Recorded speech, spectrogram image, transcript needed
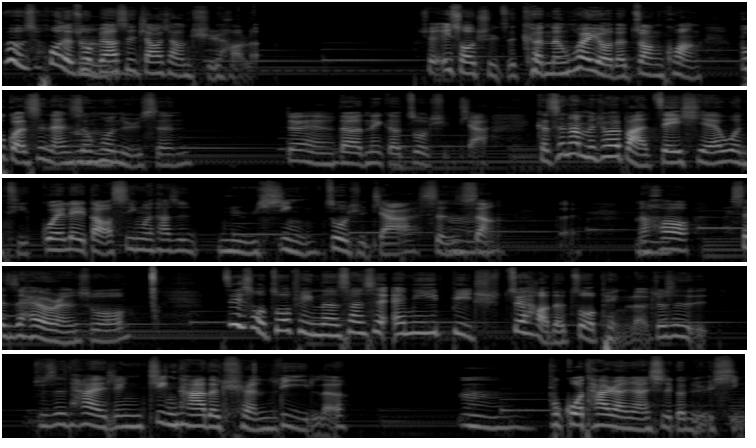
或者或者说不要是交响曲好了，嗯、就一首曲子可能会有的状况，不管是男生或女生，对。的那个作曲家、嗯，可是他们就会把这些问题归类到是因为她是女性作曲家身上，嗯、对，然后甚至还有人说这首作品呢算是 Amy Beach 最好的作品了，就是就是她已经尽她的全力了，嗯，不过她仍然是个女性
